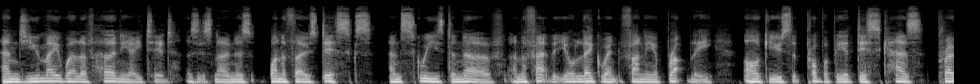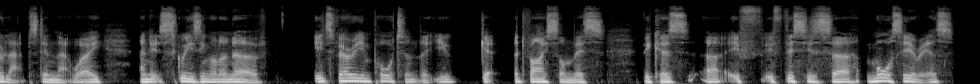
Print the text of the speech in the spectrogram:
and you may well have herniated, as it's known as, one of those discs and squeezed a nerve. And the fact that your leg went funny abruptly argues that probably a disc has prolapsed in that way and it's squeezing on a nerve. It's very important that you get advice on this because uh, if if this is uh, more serious,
